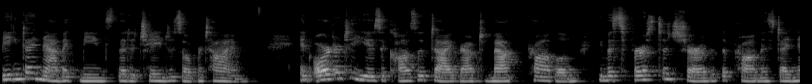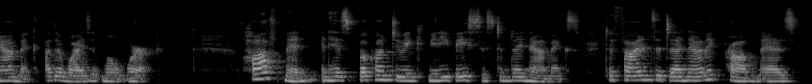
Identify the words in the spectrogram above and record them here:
Being dynamic means that it changes over time. In order to use a causal loop diagram to map a problem, you must first ensure that the problem is dynamic, otherwise it won't work. Hovmand, in his book on doing community-based system dynamics, defines a dynamic problem as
